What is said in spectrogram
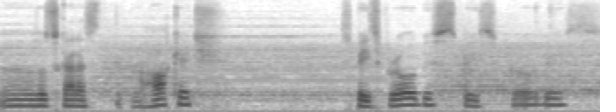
Ah, os outros caras. Rocket. Space Probes. Space Probes.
